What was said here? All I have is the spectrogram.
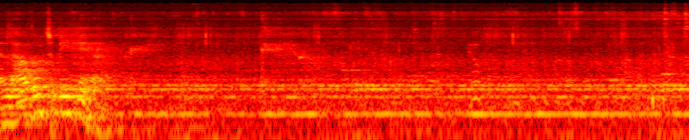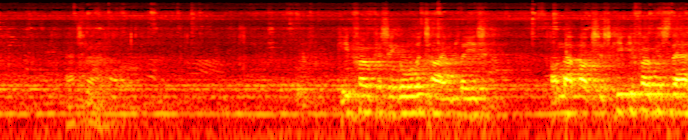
Allow them to be here. That's right. Keep focusing all the time, please. On that box, just keep your focus there.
